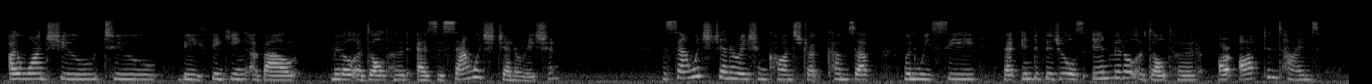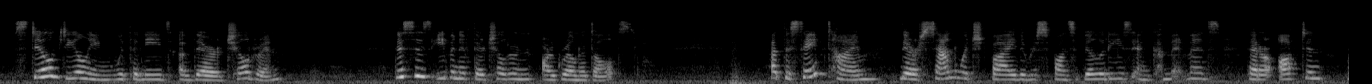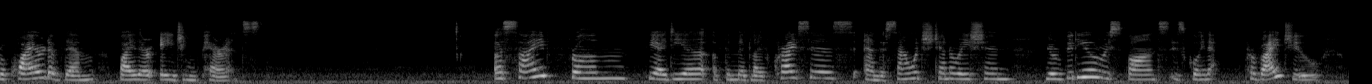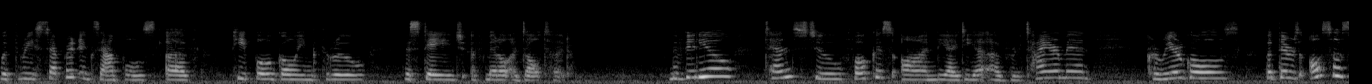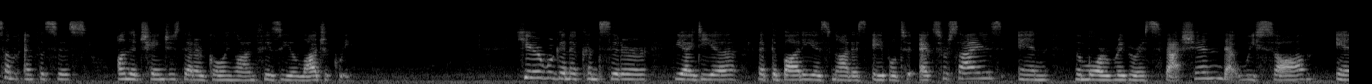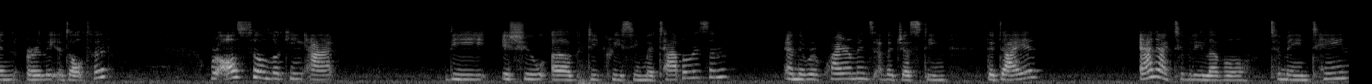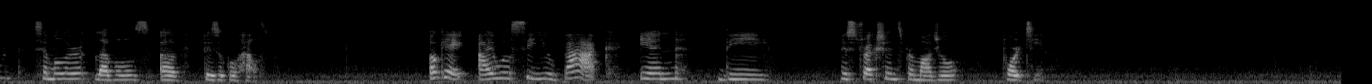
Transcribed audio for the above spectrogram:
I want you to be thinking about middle adulthood as the sandwich generation. The sandwich generation construct comes up when we see that individuals in middle adulthood are oftentimes still dealing with the needs of their children. This is even if their children are grown adults. At the same time, they are sandwiched by the responsibilities and commitments that are often required of them by their aging parents. Aside from the idea of the midlife crisis and the sandwich generation, your video response is going to provide you with three separate examples of people going through the stage of middle adulthood. The video tends to focus on the idea of retirement, career goals, but there's also some emphasis on the changes that are going on physiologically. Here we're going to consider the idea that the body is not as able to exercise in the more rigorous fashion that we saw in early adulthood. We're also looking at the issue of decreasing metabolism and the requirements of adjusting the diet and activity level to maintain similar levels of physical health. Okay, I will see you back in the instructions for Module 14.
